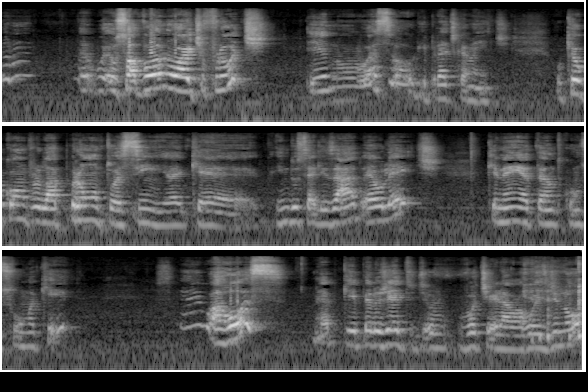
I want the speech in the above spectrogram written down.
Eu, não, eu, eu só vou no hortifruti e no açougue, praticamente. O que eu compro lá pronto, assim, é, que é industrializado, é o leite, que nem é tanto consumo aqui. É o arroz, né? Porque pelo jeito eu vou tirar o arroz de novo,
